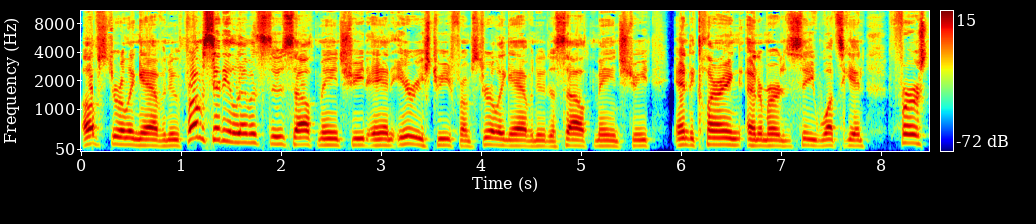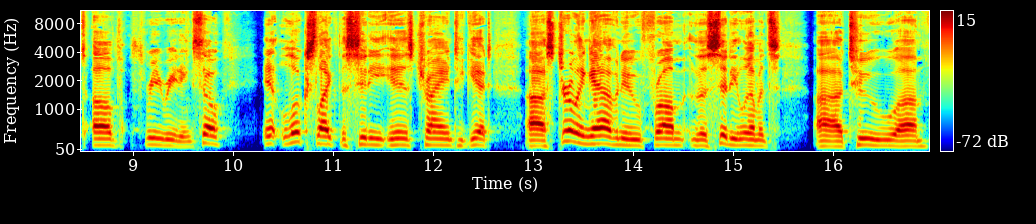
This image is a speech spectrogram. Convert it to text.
of Sterling Avenue from city limits to South Main Street and Erie Street from Sterling Avenue to South Main Street and declaring an emergency once again, first of three readings. So it looks like the city is trying to get uh, Sterling Avenue from the city limits uh, to um,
